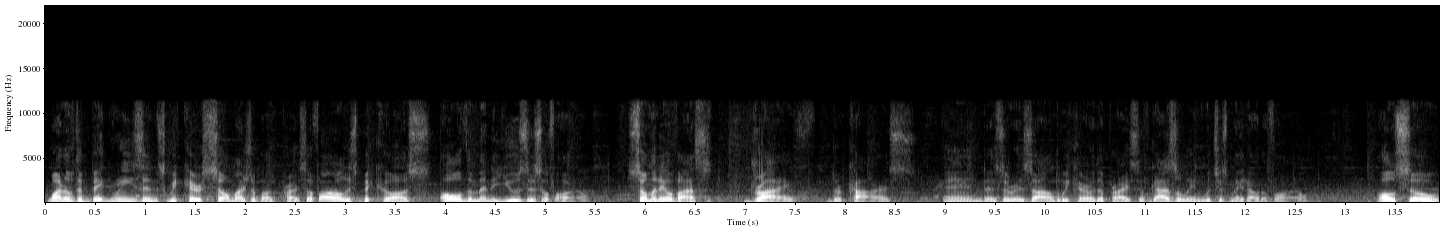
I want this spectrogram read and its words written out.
One of the big reasons we care so much about the price of oil is because all the many uses of oil. So many of us drive their cars and as a result we care the price of gasoline which is made out of oil. Also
